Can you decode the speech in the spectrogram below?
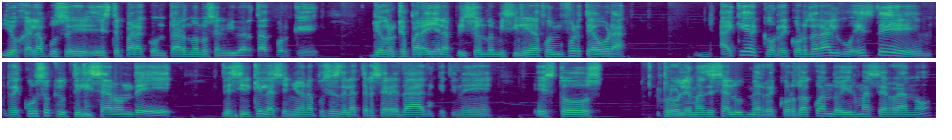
y ojalá pues eh, esté para contárnoslos en libertad porque yo creo que para ella la prisión domiciliaria fue muy fuerte. Ahora, hay que recordar algo. Este recurso que utilizaron de decir que la señora pues es de la tercera edad y que tiene estos problemas de salud me recordó a cuando Irma Serrano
